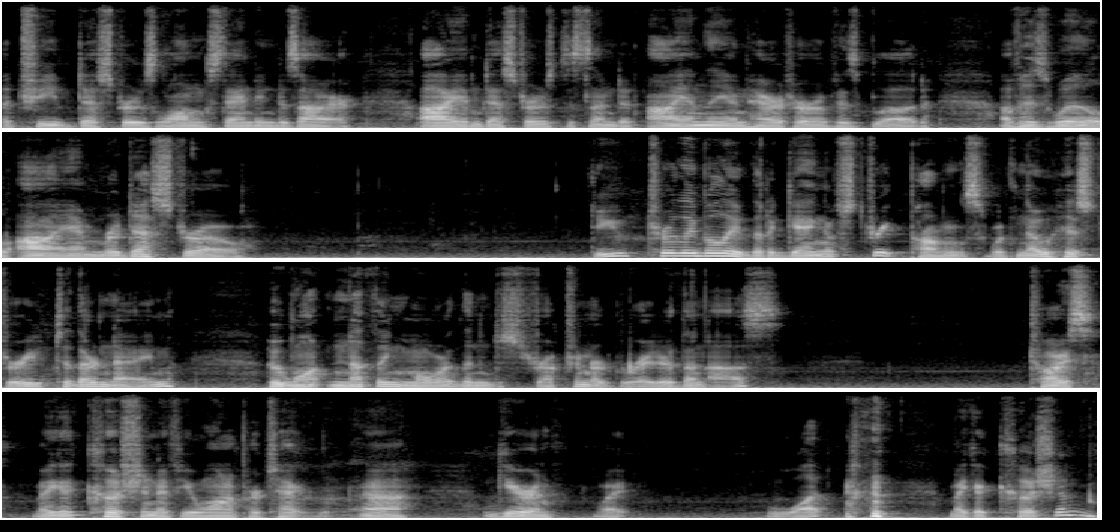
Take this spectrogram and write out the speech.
achieve Destro's long standing desire. I am Destro's descendant. I am the inheritor of his blood. Of his will, I am Redestro. Do you truly believe that a gang of street punks with no history to their name, who want nothing more than destruction, are greater than us? Twice, Make a cushion if you want to protect uh, Giran. Wait. What? Make a cushion?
